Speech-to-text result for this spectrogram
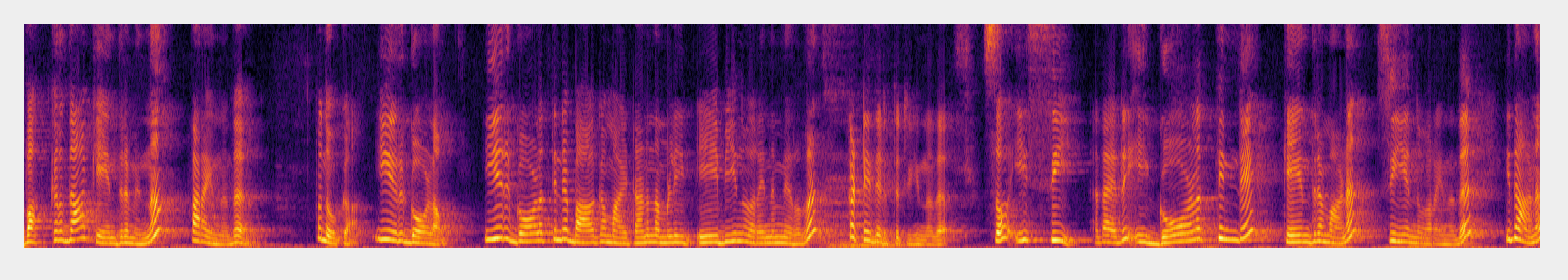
വക്രതാ കേന്ദ്രം എന്ന് പറയുന്നത്. അപ്പോൾ നോക്കുക ഈ ഒരു ഗോളം ഈ ഒരു ഗോളത്തിന്റെ ഭാഗമായിട്ടാണ് നമ്മൾ ഈ എ ബി എന്ന് പറയുന്ന മിറർ കട്ട് ചെയ്തെടുത്തിട്ടിരിക്കുന്നത് സോ ഈ സി അതായത് ഈ ഗോളത്തിന്റെ കേന്ദ്രമാണ് സി എന്ന് പറയുന്നത്. ഇതാണ്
